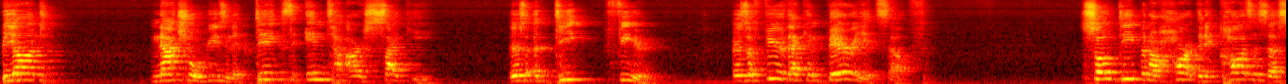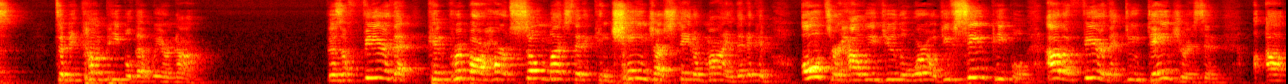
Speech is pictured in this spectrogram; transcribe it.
beyond natural reason. It digs into our psyche. There's a deep fear there's a fear that can bury itself so deep in our heart that it causes us to become people that we are not. There's a fear that can grip our heart so much that it can change our state of mind, that it can alter how we view the world. You've seen people out of fear that do dangerous and uh,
